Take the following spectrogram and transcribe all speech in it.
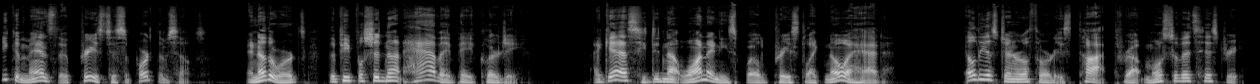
He commands the priests to support themselves. In other words, the people should not have a paid clergy. I guess he did not want any spoiled priest like Noah had. LDS General Authorities taught throughout most of its history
